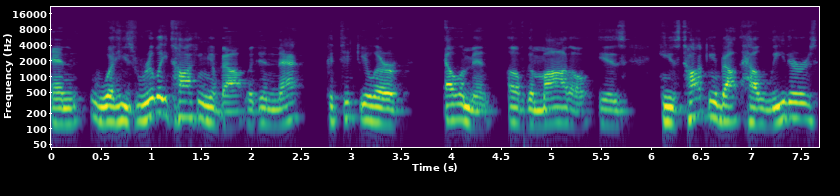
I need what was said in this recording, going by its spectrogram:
And what he's really talking about within that particular element of the model is he's talking about how leaders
